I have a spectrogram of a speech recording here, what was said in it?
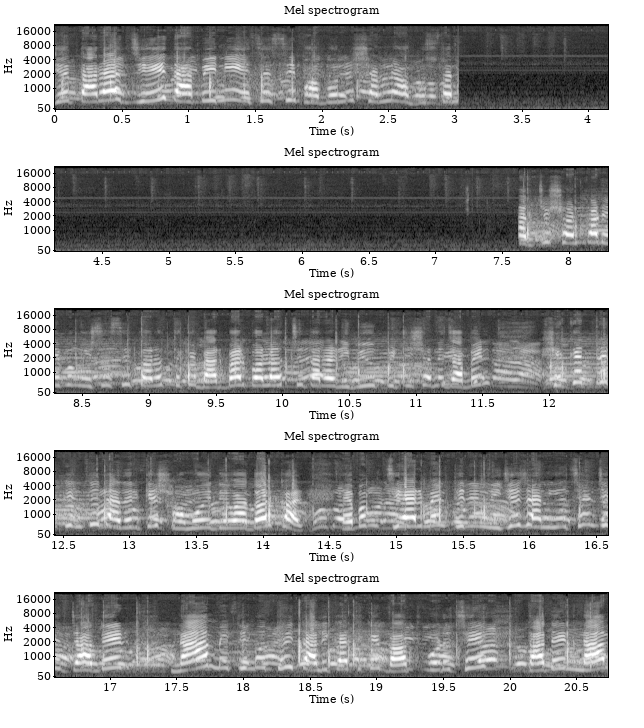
যে তারা যে দাবি নিয়ে এসএসসি ভবনের সামনে অবস্থান রাজ্য সরকার এবং তরফ থেকে বারবার বলা হচ্ছে তারা রিভিউ পিটিশনে যাবেন। সেক্ষেত্রে কিন্তু তাদেরকে সময় দেওয়া দরকার এবং চেয়ারম্যান তিনি নিজে জানিয়েছেন যে যাদের নাম ইতিমধ্যেই তালিকা থেকে বাদ পড়েছে, তাদের নাম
